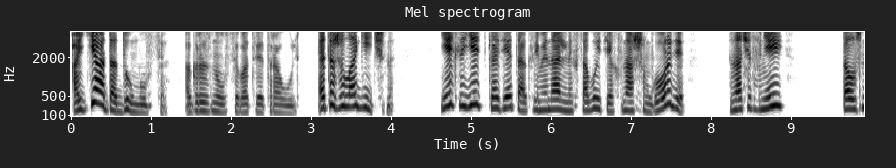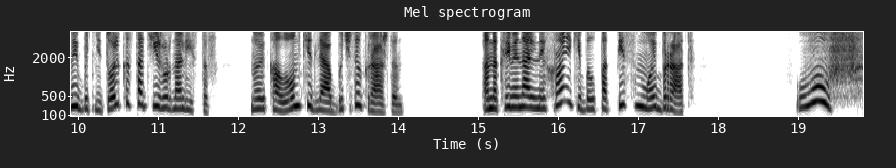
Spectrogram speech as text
«А я додумался», — огрызнулся в ответ Рауль. «Это же логично. Если есть газета о криминальных событиях в нашем городе, значит, в ней должны быть не только статьи журналистов, но и колонки для обычных граждан. А на криминальные хроники был подписан мой брат». «Уф!»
